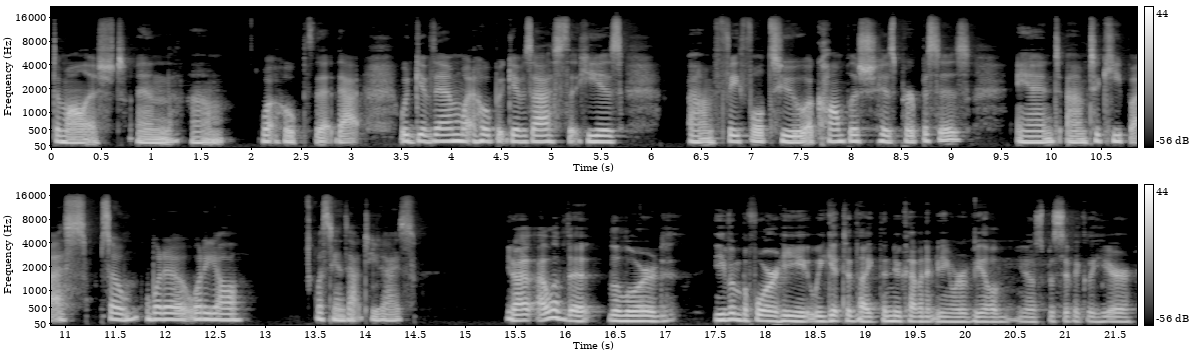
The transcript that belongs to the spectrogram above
demolished. And um, what hope that that would give them, what hope it gives us that he is um, faithful to accomplish his purposes and um, to keep us. So what do, what are y'all, what stands out to you guys? You know, I, I love that the Lord, even before he we get to like the new covenant being revealed, you know, specifically here,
